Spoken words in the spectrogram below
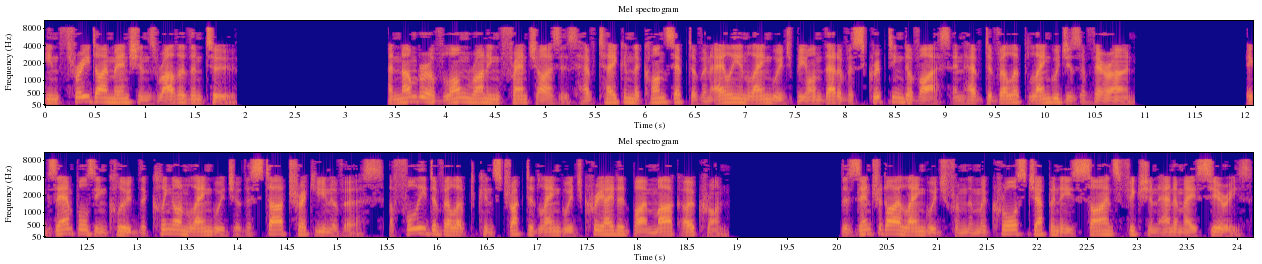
in three dimensions rather than two. A number of long-running franchises have taken the concept of an alien language beyond that of a scripting device and have developed languages of their own. Examples include the Klingon language of the Star Trek universe a fully developed constructed language created by Marc Okrand, the Zentradi language from the Macross Japanese science fiction anime series,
